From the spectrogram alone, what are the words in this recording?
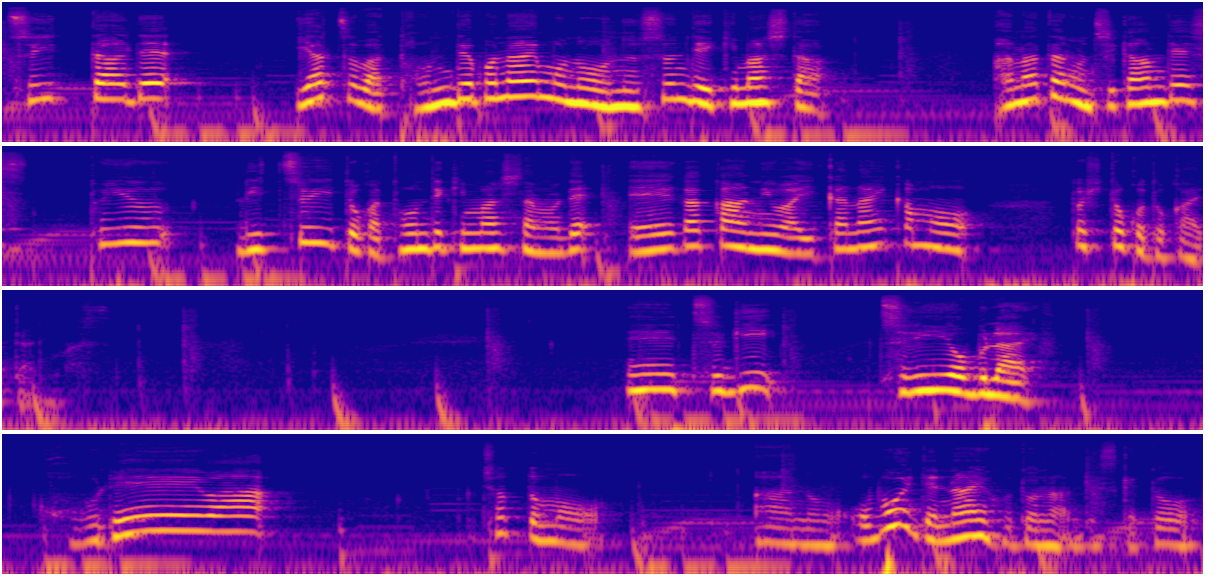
ツイッターで「やつはとんでもないものを盗んでいきましたあなたの時間です」というリツイートが飛んできましたので映画館には行かないかもと一言書いてあります。えー、次、ツリー・オブ・ライフ。これは、ちょっともう、あの、覚えてないほどなんですけど、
